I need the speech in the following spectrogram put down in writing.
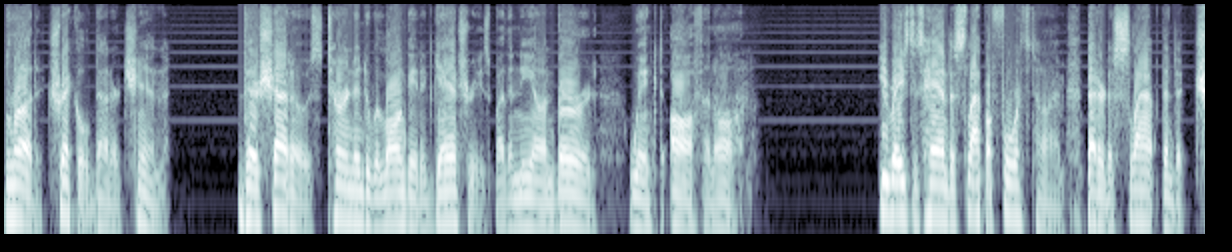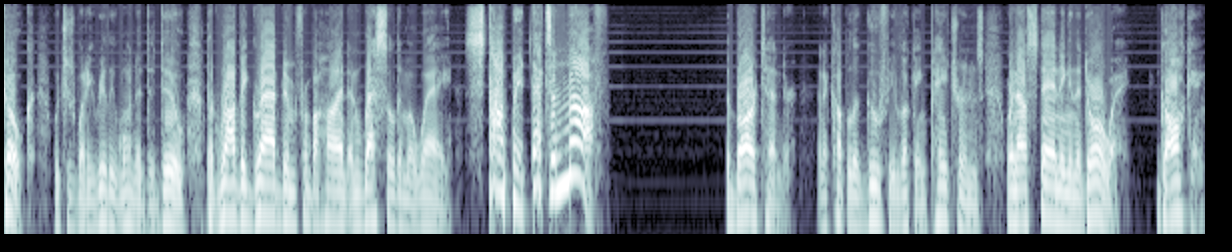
Blood trickled down her chin. Their shadows, turned into elongated gantries by the neon bird, winked off and on. He raised his hand to slap a fourth time. Better to slap than to choke, which is what he really wanted to do. But Robbie grabbed him from behind and wrestled him away. Stop it! That's enough! The bartender and a couple of goofy-looking patrons were now standing in the doorway, gawking.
